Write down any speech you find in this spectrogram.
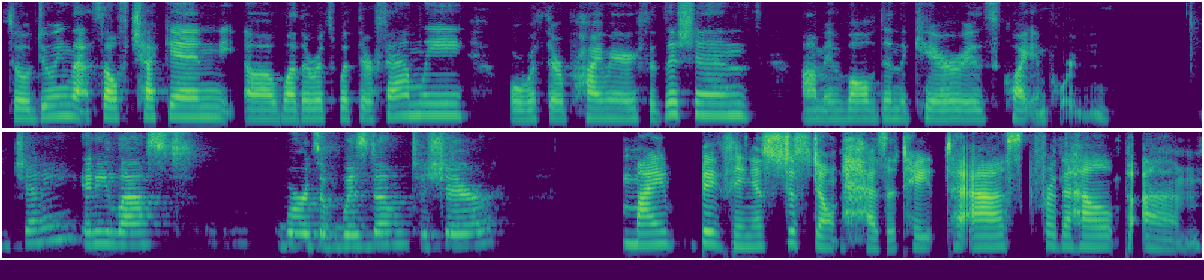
So, doing that self check in, uh, whether it's with their family or with their primary physicians um, involved in the care, is quite important. Jenny, any last words of wisdom to share? my big thing is just don't hesitate to ask for the help um,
